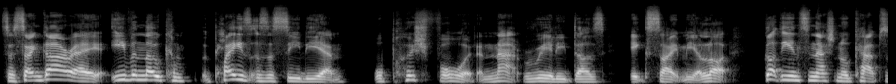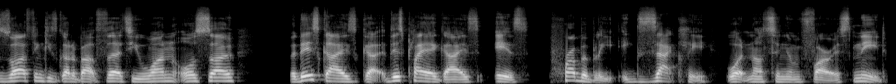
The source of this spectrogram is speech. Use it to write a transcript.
So Sangaré, even though com- plays as a CDM, will push forward, and that really does excite me a lot. Got the international caps as well. I think he's got about 31 or so. But this guy's got this player, guys, is probably exactly what Nottingham Forest need.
